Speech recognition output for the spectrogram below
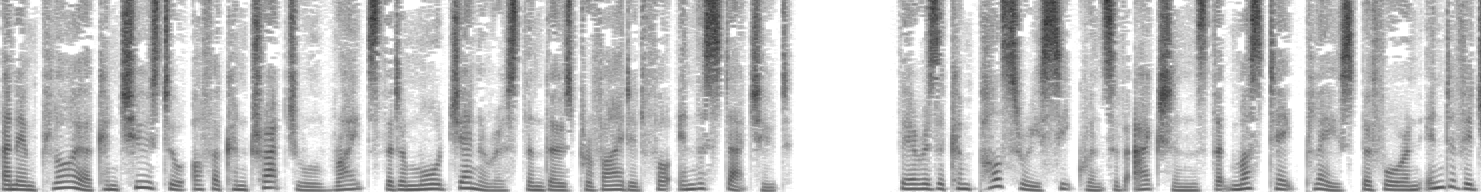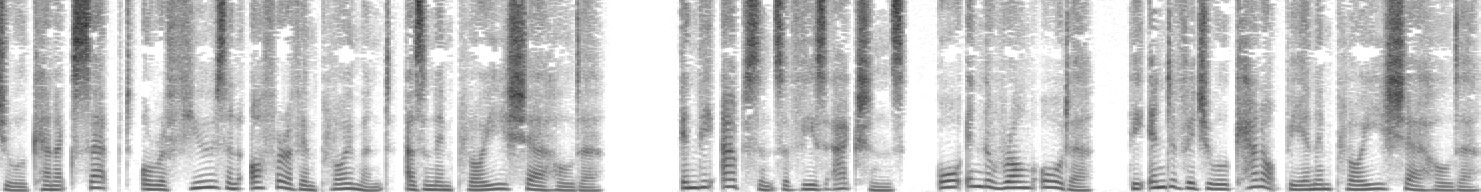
An employer can choose to offer contractual rights that are more generous than those provided for in the statute. There is a compulsory sequence of actions that must take place before an individual can accept or refuse an offer of employment as an employee shareholder. In the absence of these actions, or in the wrong order, the individual cannot be an employee shareholder.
